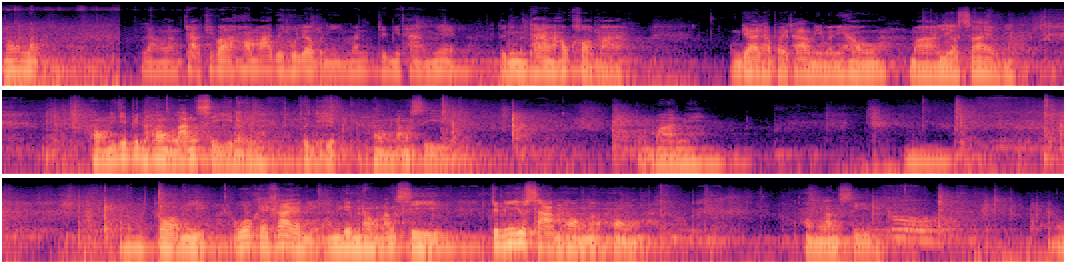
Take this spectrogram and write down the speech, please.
เนอกหลังหลังหลังจากที่ว่าเฮามาที่พูดแล้ววันนี้ มันจะมีทางเนี่ยตัวนี้มันทางเฮาเข้ามาของยายเฮาไปทางนี้วันนี้เฮามาเลี้ยวซ้ายวันนี้ห้องนี้จะเป็นห้องล้างสีนะเลยเพิ่นจะเฮ็ด ห้องล้างสีประมาณนี้อืมต่อมาอีกโอ้คล้ายๆกันอีก อันนี้ก็เป็นห้องล้างสีจะมีอยู่สามห้องเนาะห้องห้องล้างสีโกโอ้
